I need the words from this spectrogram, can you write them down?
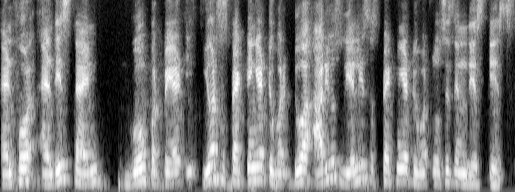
and for and this time go prepared. You are suspecting a tuber. Do are you really suspecting a tuberculosis in this case?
